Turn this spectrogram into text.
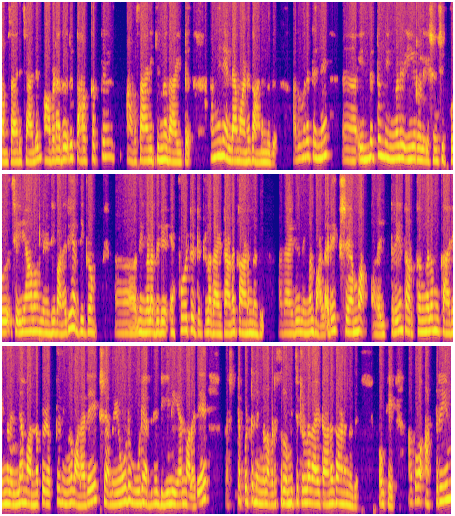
സംസാരിച്ചാലും അവിടെ അത് ഒരു തർക്കത്തിൽ അവസാനിക്കുന്നതായിട്ട് അങ്ങനെയെല്ലാമാണ് കാണുന്നത്. അതുപോലെ തന്നെ എന്നിട്ടും നിങ്ങൾ ഈ റിലേഷൻഷിപ്പ് ശരിയാവാൻ വേണ്ടി വളരെയധികം നിങ്ങൾ അതിൽ എഫേർട്ട് ഇട്ടിട്ടുള്ളതായിട്ടാണ് കാണുന്നത്. അതായത് നിങ്ങൾ വളരെ ക്ഷമ ഇത്രയും തർക്കങ്ങളും കാര്യങ്ങളെല്ലാം വന്നപ്പോഴൊക്കെ നിങ്ങൾ വളരെ ക്ഷമയോടുകൂടി അതിനെ ഡീൽ ചെയ്യാൻ വളരെ കഷ്ടപ്പെട്ട് നിങ്ങൾ അവിടെ ശ്രമിച്ചിട്ടുള്ളതായിട്ടാണ് കാണുന്നത്. ഓക്കെ അപ്പോ അത്രയും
